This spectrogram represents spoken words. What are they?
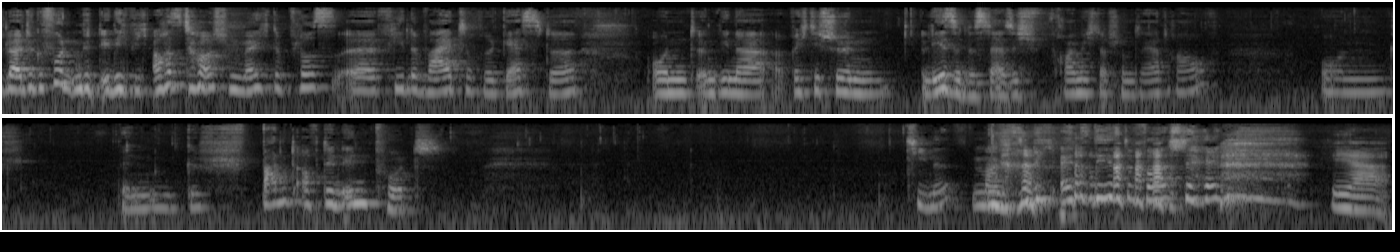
die Leute gefunden, mit denen ich mich austauschen möchte, plus äh, viele weitere Gäste und irgendwie einer richtig schönen Leseliste. Also ich freue mich da schon sehr drauf und bin gespannt auf den Input. Tine, magst du dich als nächste vorstellen? Ja,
